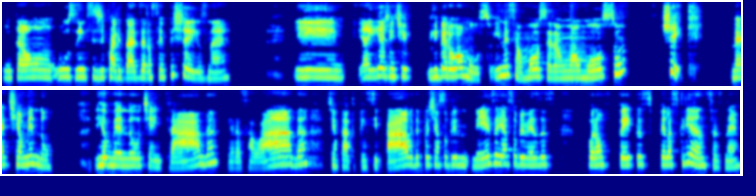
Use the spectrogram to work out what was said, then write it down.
Então, os índices de qualidade eram sempre cheios, né? E, e aí a gente liberou o almoço. E nesse almoço era um almoço chique, né? Tinha menu. E o menu tinha entrada, que era salada, tinha o prato principal, e depois tinha a sobremesa, e as sobremesas foram feitas pelas crianças, né?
